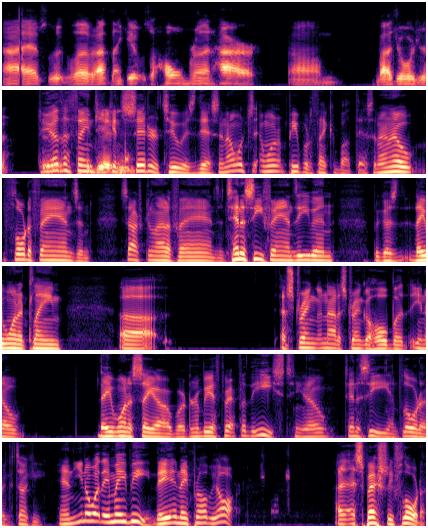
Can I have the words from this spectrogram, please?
I absolutely love it. I think it was a home run hire um, by Georgia. The other thing to consider too is this, and I want I want people to think about this. And I know Florida fans and South Carolina fans and Tennessee fans even because they want to claim uh, a string, not a stranglehold, but you know they want to say, "Oh, we're going to be a threat for the East." You know, Tennessee and Florida and Kentucky, and you know what? They may be. They and they probably are, especially Florida.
